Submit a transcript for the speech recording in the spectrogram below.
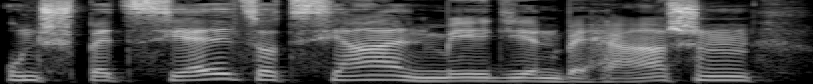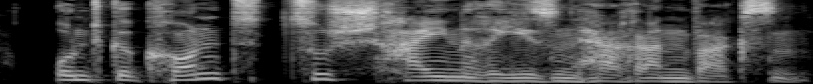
und speziell sozialen Medien beherrschen und gekonnt zu Scheinriesen heranwachsen.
